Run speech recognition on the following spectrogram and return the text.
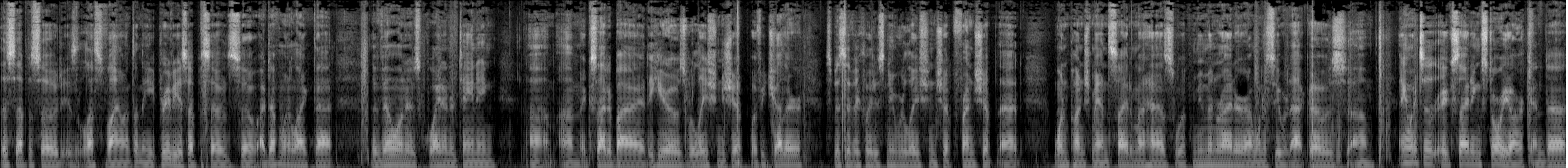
This episode is less violent than the previous episodes, so I definitely like that. The villain is quite entertaining. Um, I'm excited by the heroes' relationship with each other, specifically this new relationship, friendship that One Punch Man Saitama has with Mumen Rider. I want to see where that goes. Um, anyway, it's an exciting story arc, and uh,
